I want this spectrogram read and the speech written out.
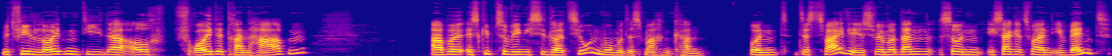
mit vielen Leuten, die da auch Freude dran haben. Aber es gibt so wenig Situationen, wo man das machen kann. Und das Zweite ist, wenn man dann so ein, ich sage jetzt mal, ein Event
